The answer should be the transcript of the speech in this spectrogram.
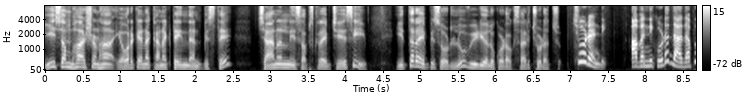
ఈ సంభాషణ ఎవరికైనా కనెక్ట్ అయింది అనిపిస్తే ఛానల్ని సబ్స్క్రైబ్ చేసి ఇతర ఎపిసోడ్లు వీడియోలు కూడా ఒకసారి చూడొచ్చు. చూడండి. అవన్నీ కూడా దాదాపు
